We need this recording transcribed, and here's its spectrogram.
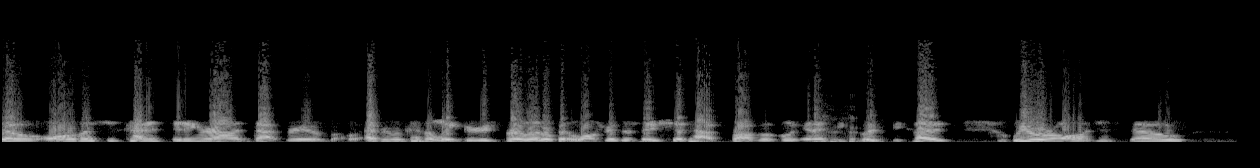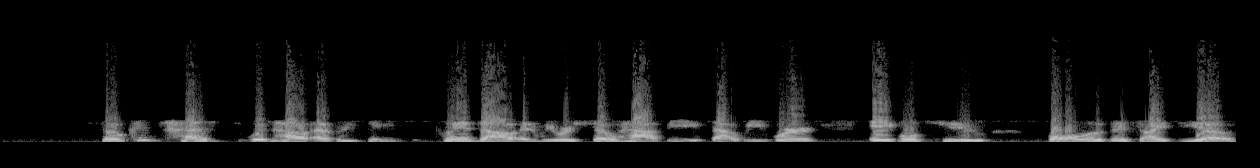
so all of us just kind of sitting around that room, everyone kind of lingered for a little bit longer than they should have probably. And I think it was because we were all just so, so content with how everything planned out. And we were so happy that we were able to follow this idea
